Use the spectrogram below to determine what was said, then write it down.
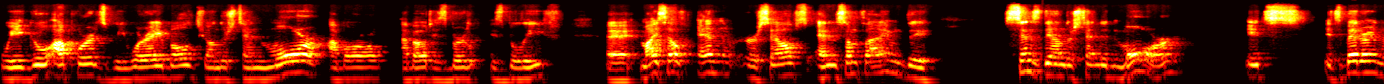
we go upwards, we were able to understand more about, about his, his belief uh, myself and ourselves. And sometimes the since they understand it more, it's it's better in,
